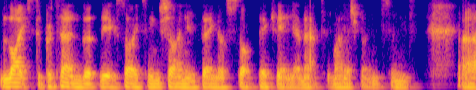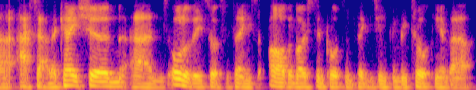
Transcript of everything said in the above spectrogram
likes to pretend that the exciting, shining thing of stock picking and active management and uh, asset allocation and all of these sorts of things are the most important things you can be talking about.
